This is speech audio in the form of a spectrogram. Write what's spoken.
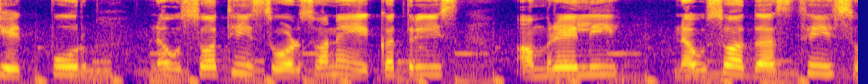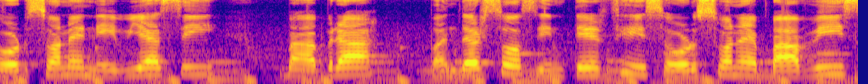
જેતપુર, નવસોથી સોળસો ને એકત્રીસ, અમરેલી નવસો દસથી સોળસો ને નેવ્યાસી, બાબરા, પંદરસો સિત્તેરથી સોળસો ને બાવીસ,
